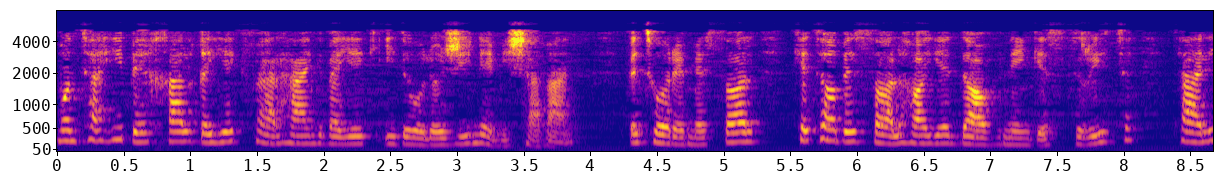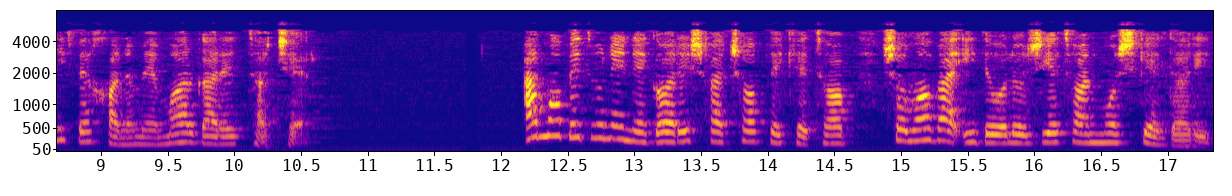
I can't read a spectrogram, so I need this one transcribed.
منتهی به خلق یک فرهنگ و یک ایدئولوژی نمی شوند. به طور مثال کتاب سالهای داونینگ استریت تعلیف خانم مارگارت تاچر. اما بدون نگارش و چاپ کتاب شما و ایدئولوژیتان مشکل دارید.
